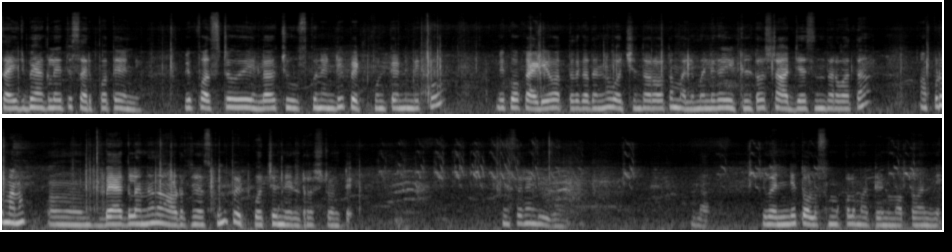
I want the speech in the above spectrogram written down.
సైజు బ్యాగులు అయితే సరిపోతాయండి. మీకు ఫస్ట్ ఇలా చూసుకునండి పెట్టుకుంటే అండి మీకు మీకు ఒక ఐడియా వస్తుంది కదండి వచ్చిన తర్వాత మళ్ళీ మళ్ళీగా వీటితో స్టార్ట్ చేసిన తర్వాత అప్పుడు మనం బ్యాగులు అనేది ఆర్డర్ చేసుకుని పెట్టుకోవచ్చండి ఇంట్రెస్ట్ ఉంటే. సరేండి ఇవి ఇలా. ఇవన్నీ తులసి ముక్కలు మట్టండి మొత్తం అన్నీ.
